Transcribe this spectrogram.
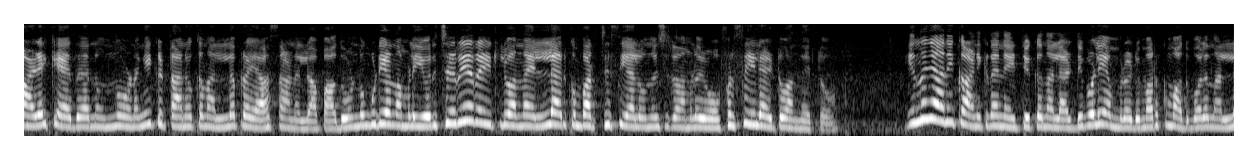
മഴയൊക്കെ ആയത് കാരണം ഒന്ന് ഉണങ്ങി കിട്ടാനൊക്കെ നല്ല പ്രയാസമാണല്ലോ. അപ്പോൾ അതുകൊണ്ടും കൂടിയാണ് നമ്മൾ ഈ ഒരു ചെറിയ റേറ്റിൽ വന്നാൽ എല്ലാവർക്കും പർച്ചേസ് ചെയ്യാമല്ലോ എന്ന് വെച്ചിട്ട് നമ്മൾ ഒരു ഓഫർ സെയിലായിട്ട് വന്നേട്ടോ ഇന്ന് ഞാൻ ഈ കാണിക്കുന്ന നൈറ്റിയൊക്കെ നല്ല അടിപൊളി എംബ്രോയിഡറി വർക്കും അതുപോലെ നല്ല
